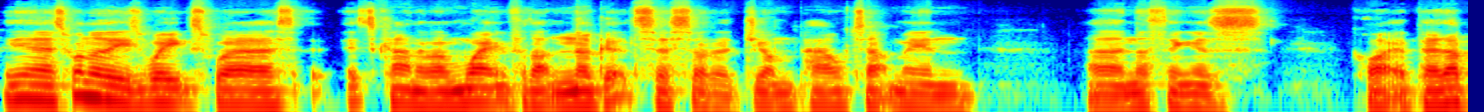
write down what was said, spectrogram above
Yeah, it's one of these weeks where it's- kind of I'm waiting for that nugget to sort of jump out at me, and uh, nothing has quite appeared. I,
